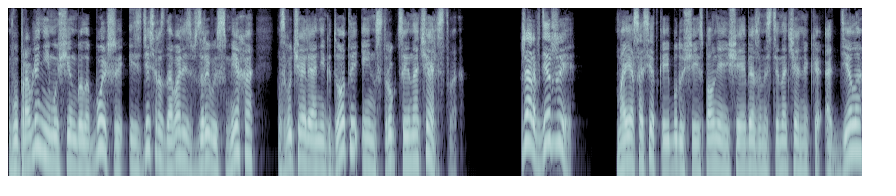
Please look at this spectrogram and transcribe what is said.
В управлении мужчин было больше, и здесь раздавались взрывы смеха, звучали анекдоты и инструкции начальства. «Жаров, держи!» Моя соседка и будущая исполняющая обязанности начальника отдела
